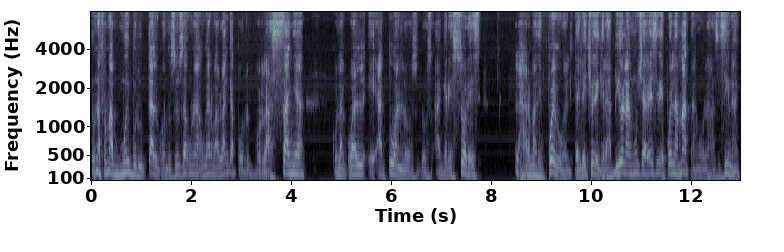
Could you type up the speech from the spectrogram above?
de una forma muy brutal cuando se usa un arma blanca por, la hazaña con la cual actúan los agresores las armas de fuego, el, hecho de que las violan muchas veces y después las matan o las asesinan.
